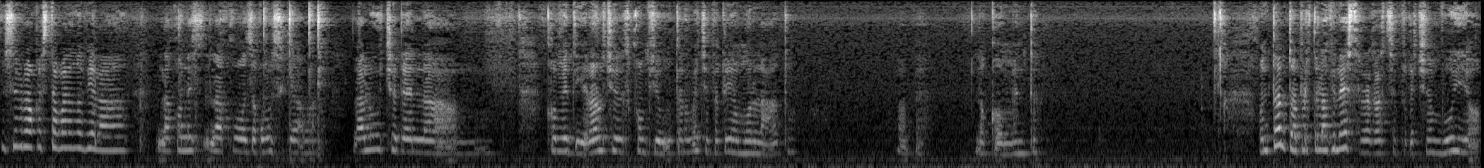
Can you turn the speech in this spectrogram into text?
Mi sembrava che stava andando via la, la, la cosa, come si chiama? La luce della... come dire, la luce del computer. Invece perché io ho mollato. Vabbè, no comment. Intanto ho aperto la finestra ragazzi perché c'è un buio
